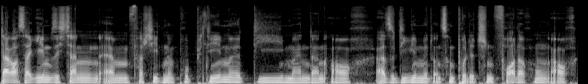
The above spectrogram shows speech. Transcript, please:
daraus ergeben sich dann ähm, verschiedene Probleme, die man dann auch, also die wir mit unseren politischen Forderungen auch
